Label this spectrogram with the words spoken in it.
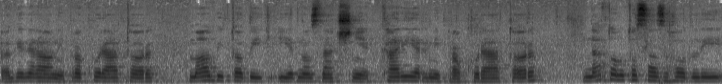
generálny prokurátor, mal by to byť jednoznačne kariérny prokurátor. Na tomto sa zhodli e,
